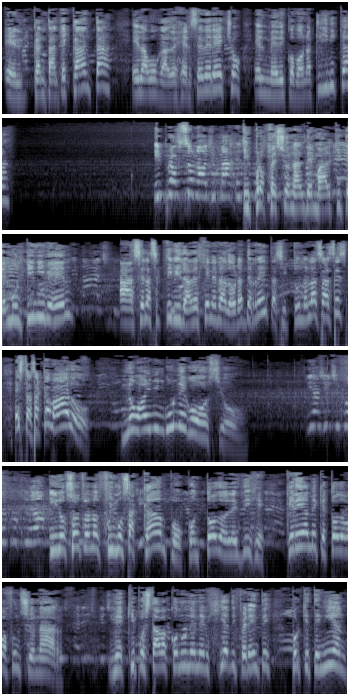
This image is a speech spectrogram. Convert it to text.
el cantante canta, el abogado ejerce derecho, el médico va a una clínica e profissional de marketing. y profesional de marketing multinivel hace las actividades generadoras de renta. Si tú no las haces, estás acabado. No hay ningún negocio. Y nosotros nos fuimos a campo con todo. Les dije, créame que todo va a funcionar. Mi equipo estaba con una energía diferente porque tenían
